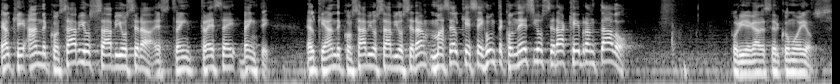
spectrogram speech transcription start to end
El que ande con sabios, sabio será. Es 13, 20. El que ande con sabios, sabio será. Mas el que se junte con necios será quebrantado por llegar a ser como ellos.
